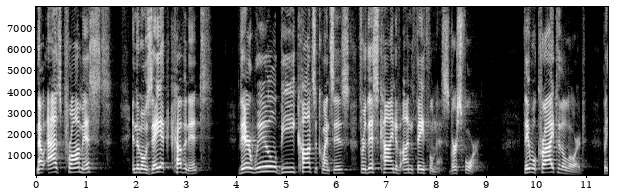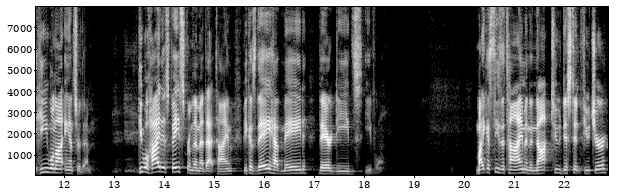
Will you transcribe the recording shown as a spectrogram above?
Now, as promised in the Mosaic covenant, there will be consequences for this kind of unfaithfulness. Verse 4 They will cry to the Lord, but he will not answer them. He will hide his face from them at that time because they have made their deeds evil. Micah sees a time in the not too distant future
